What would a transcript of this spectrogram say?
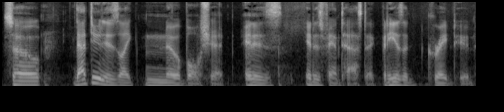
So that dude is like no bullshit. It is it is fantastic. But he is a great dude.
